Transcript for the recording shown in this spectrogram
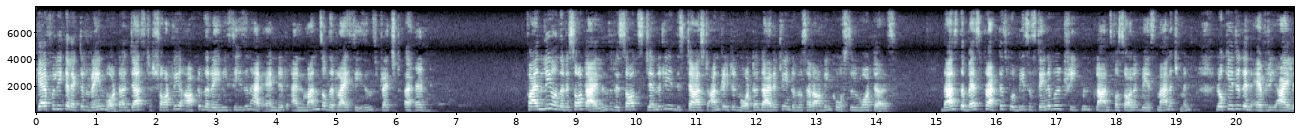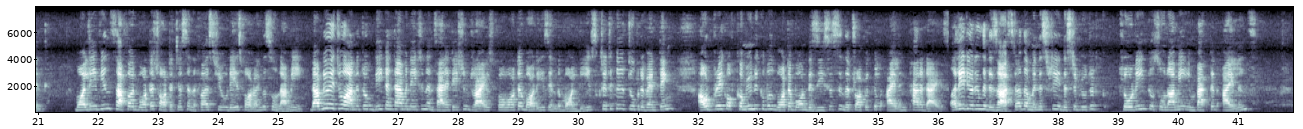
carefully collected rainwater just shortly after the rainy season had ended and months of the dry season stretched ahead. Finally, on the resort islands, resorts generally discharged untreated water directly into the surrounding coastal waters. Thus, the best practice would be sustainable treatment plants for solid waste management located in every island. Maldivians suffered water shortages in the first few days following the tsunami. WHO undertook decontamination and sanitation drives for water bodies in the Maldives, critical to preventing outbreak of communicable waterborne diseases in the tropical island paradise. Early during the disaster, the ministry distributed chlorine to tsunami impacted islands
